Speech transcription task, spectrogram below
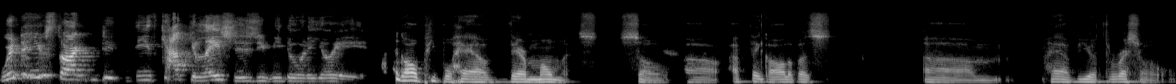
when do you start these calculations you be doing in your head? I think all people have their moments. So uh, I think all of us um, have your threshold,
